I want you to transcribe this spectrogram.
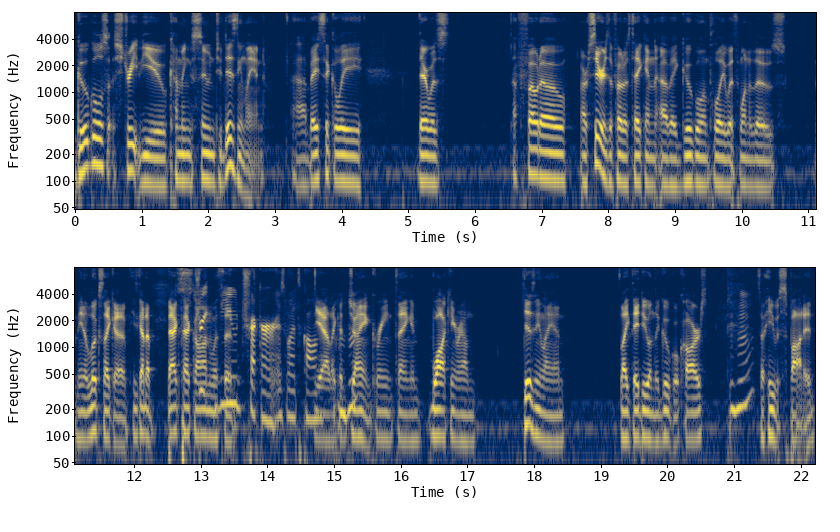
Google's Street View coming soon to Disneyland. Uh, basically, there was a photo or series of photos taken of a Google employee with one of those. I mean, it looks like a he's got a backpack Street on with View a Trekker is what it's called. yeah, like a giant green thing, and walking around Disneyland like they do on the Google cars. Mm-hmm. So he was spotted,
